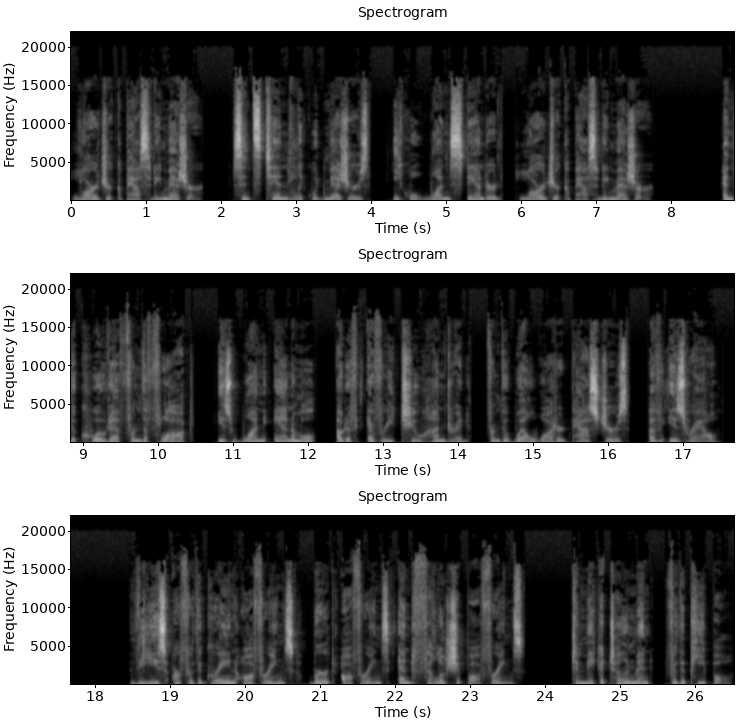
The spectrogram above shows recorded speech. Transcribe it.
larger capacity measure, since 10 liquid measures equal one standard larger capacity measure. And the quota from the flock is one animal out of every 200 from the well watered pastures of Israel. These are for the grain offerings, burnt offerings, and fellowship offerings, to make atonement for the people.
